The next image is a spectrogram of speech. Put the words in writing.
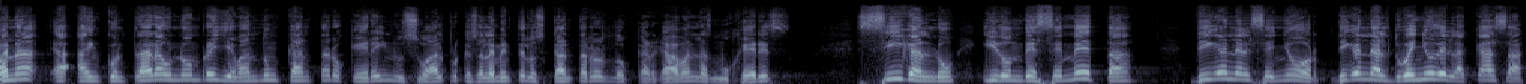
Van a, encontrar a un hombre llevando un cántaro que era inusual porque solamente los cántaros lo cargaban las mujeres. Síganlo y donde se meta, díganle al Señor, díganle al dueño de la casa,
